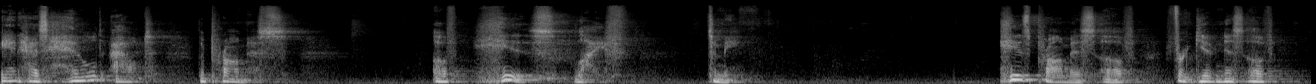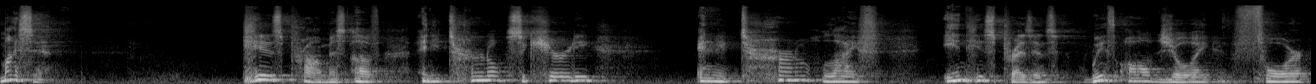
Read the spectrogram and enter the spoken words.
and has held out the promise of his life to me. His promise of forgiveness of my sin. His promise of an eternal security and an eternal life in his presence with all joy forever.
